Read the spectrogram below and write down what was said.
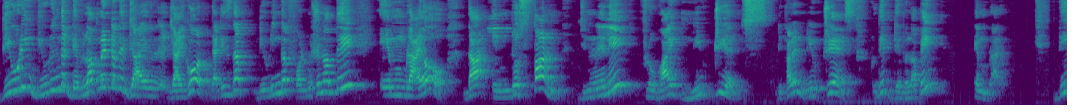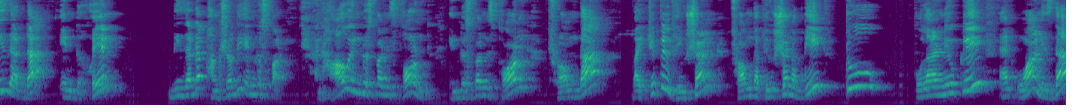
During during the development of the zygote that is the during the formation of the embryo the endosperm generally provide nutrients different nutrients to the developing embryo. These are the endo when these are the function of the endosperm. And how endosperm is formed? Endosperm is formed from the by triple fusion from the fusion of the two polar nuclei and one is the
